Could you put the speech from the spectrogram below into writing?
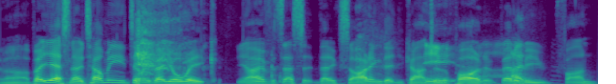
Uh, but yes, no. Tell me, tell me about your week. You know, if it's that that exciting that you can't do the pod, it better I- be fun.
